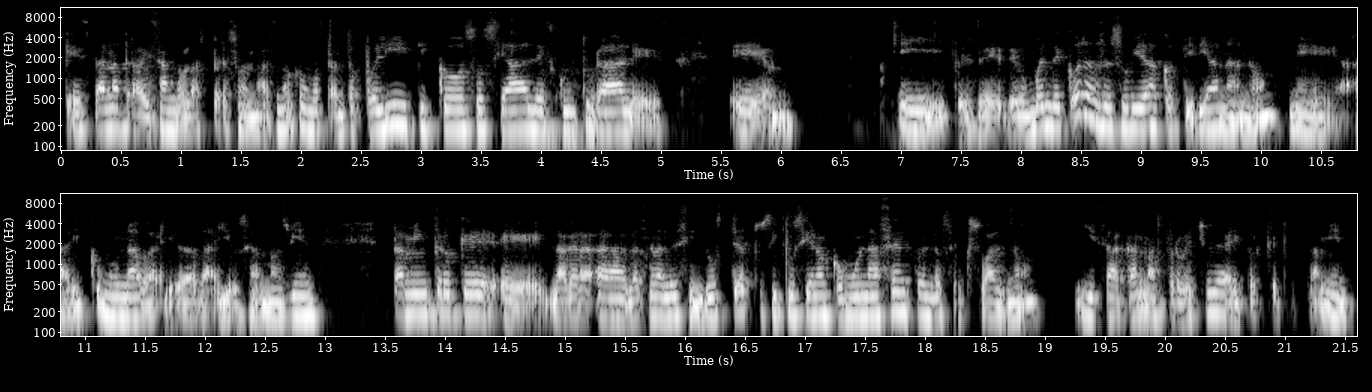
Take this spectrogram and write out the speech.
que están atravesando las personas, ¿no? Como tanto políticos, sociales, culturales, eh, y pues de, un buen de cosas de su vida cotidiana, ¿no? Eh, hay como una variedad ahí, o sea, más bien también creo que eh, las grandes industrias pues sí pusieron como un acento en lo sexual, ¿no? Y sacan más provecho de ahí porque pues también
